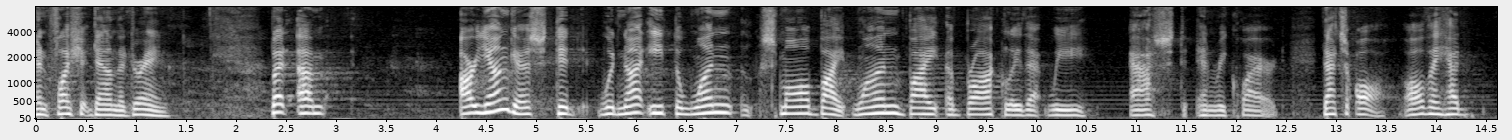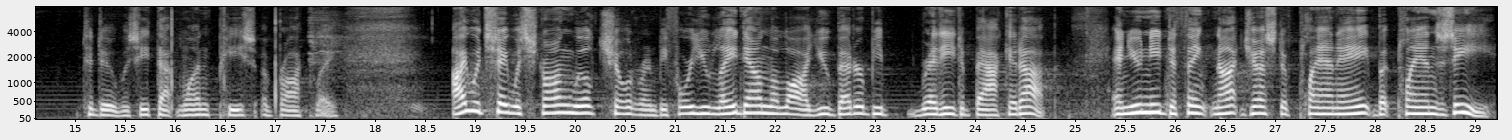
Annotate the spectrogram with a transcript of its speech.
and flush it down the drain. But um, our youngest did, would not eat the one small bite, one bite of broccoli that we asked and required. That's all. All they had to do was eat that one piece of broccoli. I would say with strong willed children, before you lay down the law, you better be ready to back it up. And you need to think not just of plan A, but plan Z.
